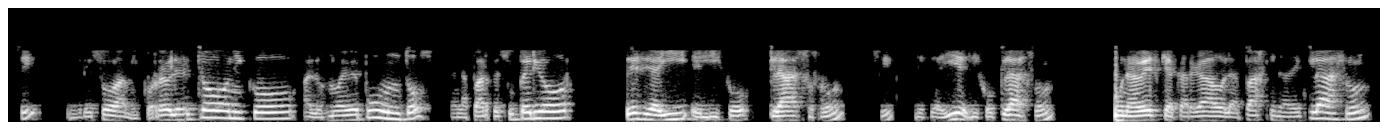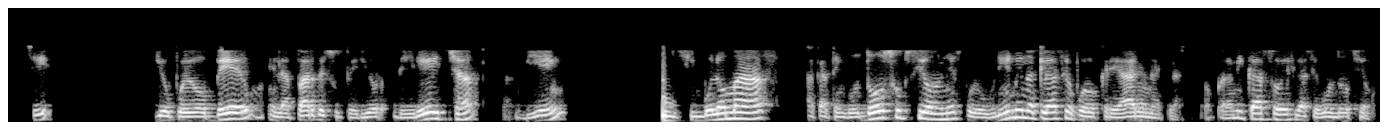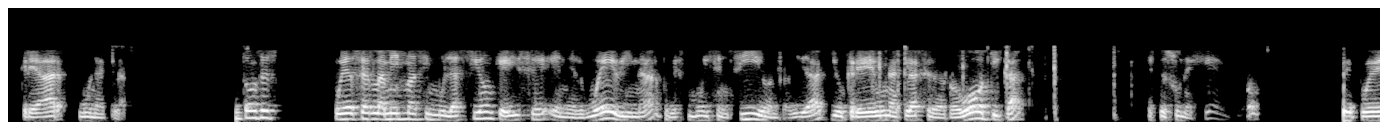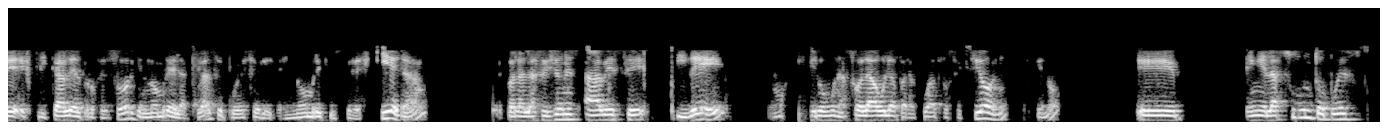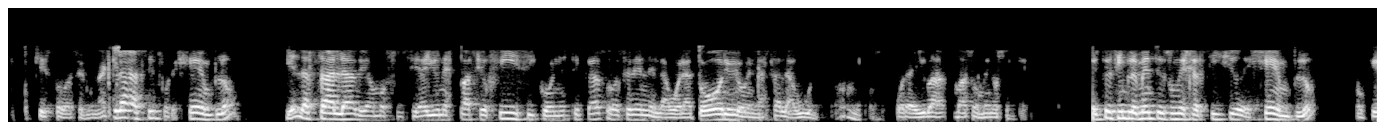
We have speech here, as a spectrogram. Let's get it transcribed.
¿sí? Ingreso a mi correo electrónico, a los nueve puntos, en la parte superior, desde ahí elijo Classroom, ¿sí? Desde ahí elijo Classroom. Una vez que ha cargado la página de Classroom, ¿sí? Yo puedo ver en la parte superior derecha también un símbolo más, acá tengo dos opciones, puedo unirme a una clase o puedo crear una clase. Para mi caso es la segunda opción, crear una clase. Entonces, voy a hacer la misma simulación que hice en el webinar, porque es muy sencillo en realidad. Yo creé una clase de robótica. Este es un ejemplo. Se puede explicarle al profesor que el nombre de la clase puede ser el nombre que ustedes quieran. Para las secciones A, B, C y D, quiero una sola aula para cuatro secciones, ¿por qué no? Eh, en el asunto, pues, que esto va a ser una clase, por ejemplo, y en la sala, digamos, si hay un espacio físico, en este caso va a ser en el laboratorio o en la sala 1, ¿no? Entonces, por ahí va más o menos el tema. Esto simplemente es un ejercicio de ejemplo, ¿ok?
